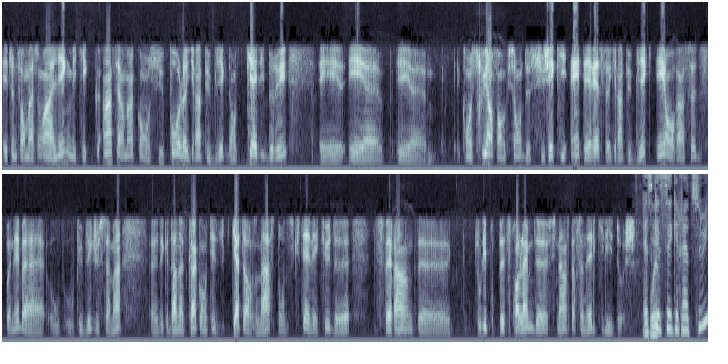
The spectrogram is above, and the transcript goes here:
est une formation en ligne, mais qui est entièrement conçu pour le grand public, donc calibré et, et, euh, et construit en fonction de sujets qui intéressent le grand public et on rend ça disponible au, public justement euh, dans notre cas compté du 14 mars pour discuter avec eux de différentes euh, tous les petits problèmes de finances personnelles qui les touchent. Est-ce que c'est gratuit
